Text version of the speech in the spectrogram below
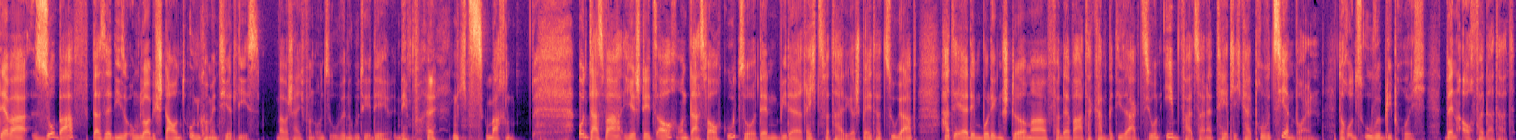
Der war so baff, dass er diese ungläubig staunend unkommentiert ließ. War wahrscheinlich von uns, Uwe, eine gute Idee, in dem Fall nichts zu machen. Und das war, hier steht's auch, und das war auch gut so, denn wie der Rechtsverteidiger später zugab, hatte er den bulligen Stürmer von der Waterkant mit dieser Aktion ebenfalls zu einer Tätlichkeit provozieren wollen. Doch uns Uwe blieb ruhig, wenn auch verdattert.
